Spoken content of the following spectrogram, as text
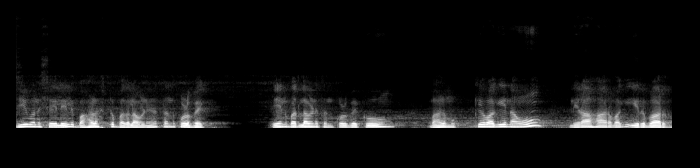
ಜೀವನ ಶೈಲಿಯಲ್ಲಿ ಬಹಳಷ್ಟು ಬದಲಾವಣೆಯನ್ನು ತಂದುಕೊಳ್ಬೇಕು. ಏನು ಬದಲಾವಣೆ ತಂದುಕೊಳ್ಬೇಕು? ಬಹಳ ಮುಖ್ಯವಾಗಿ ನಾವು ನಿರಾಹಾರವಾಗಿ ಇರಬಾರ್ದು.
